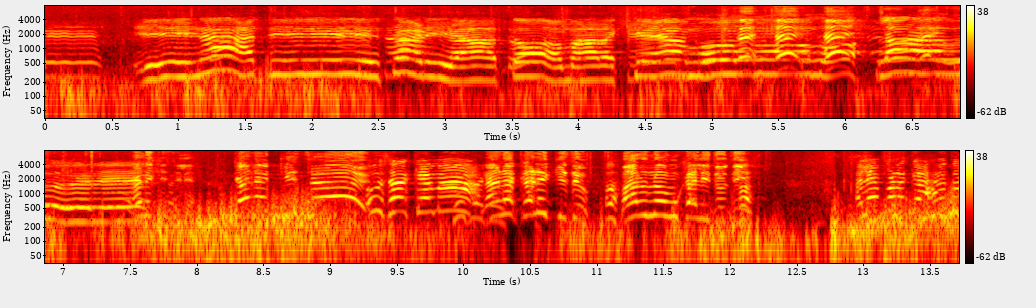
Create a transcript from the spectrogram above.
રે. એનાથી સળિયા તો મારા કેમો લાવ રે. કને કીધું? હું સા કેમાં ના ના કને કીધું? મારું નામ મુકાલી દીધું અલે પણ ગાહે તો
